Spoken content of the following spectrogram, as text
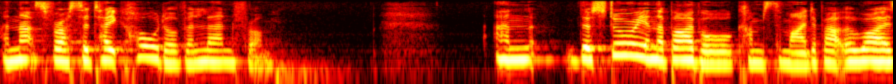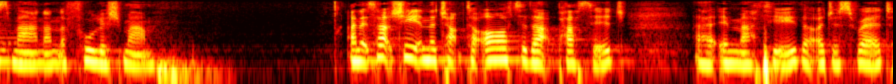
and that's for us to take hold of and learn from. And the story in the Bible comes to mind about the wise man and the foolish man. And it's actually in the chapter after that passage uh, in Matthew that I just read.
